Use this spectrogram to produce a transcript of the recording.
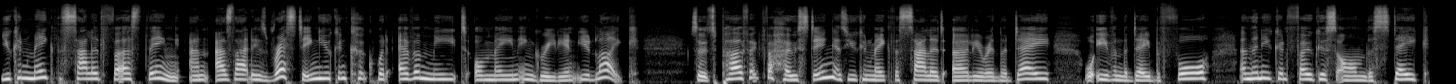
You can make the salad first thing, and as that is resting, you can cook whatever meat or main ingredient you'd like. So it's perfect for hosting as you can make the salad earlier in the day or even the day before, and then you can focus on the steak,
